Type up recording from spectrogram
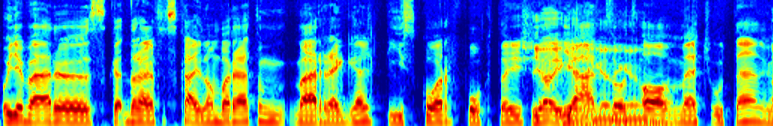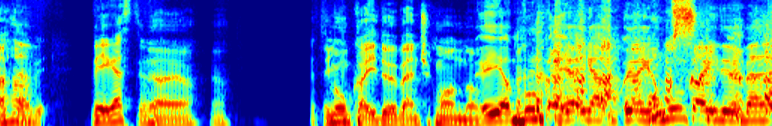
Ugyebár uh, Skylon barátunk már reggel tízkor fogta is ja, igen, játszott igen, igen. a meccs után, miután végeztünk. Ja, ja, ja. Egy munkaidőben, csak mondom. Ja, munka, ja, igen, ja, igen munkaidőben,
